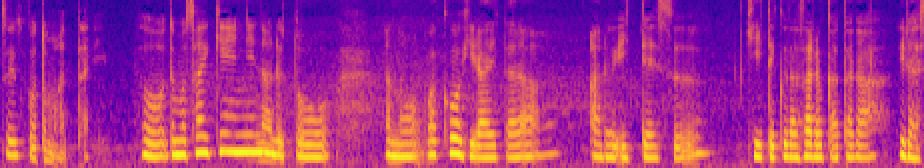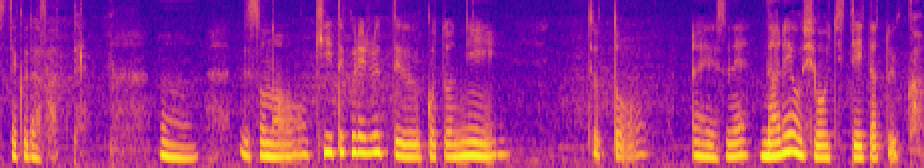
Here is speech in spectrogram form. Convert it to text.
そういうこともあったり。そうでも最近になるとあの枠を開いたらある一定数聞いてくださる方がいらしてくださって。うん、でその聞いてくれるっていうことにちょっとあれですね慣れを生じていたというか、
